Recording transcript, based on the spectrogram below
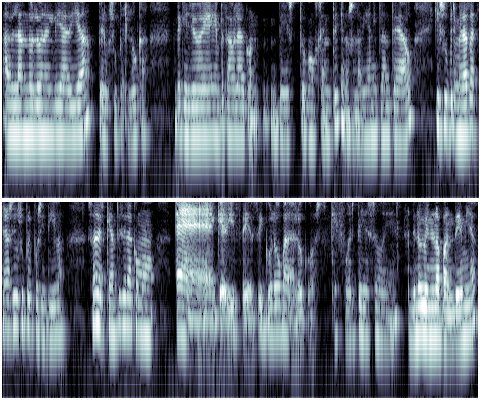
hablándolo en el día a día, pero súper loca. De que yo he empezado a hablar con, de esto con gente que no se lo había ni planteado, y su primera reacción ha sido súper positiva. ¿Sabes? Que antes era como, eh, ¿qué dices? Psicólogo para locos. Qué fuerte eso, ¿eh? Ha tenido que venir una pandemia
